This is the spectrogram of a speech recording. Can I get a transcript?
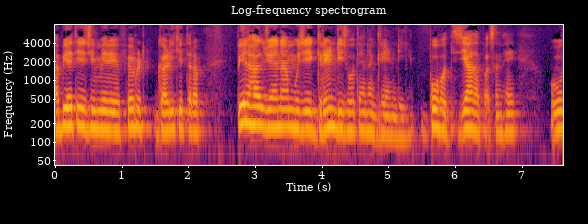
अभी आती है जी मेरे फेवरेट गाड़ी की तरफ़। फ़िलहाल जो है ना, मुझे ग्रैंडी जो होते हैं ना ग्रैंडी बहुत ज़्यादा पसंद है। वो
